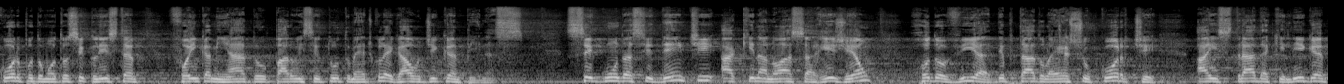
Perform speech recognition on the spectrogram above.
corpo do motociclista foi encaminhado para o Instituto Médico Legal de Campinas. Segundo acidente aqui na nossa região, rodovia Deputado Laércio Corte, a estrada que liga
